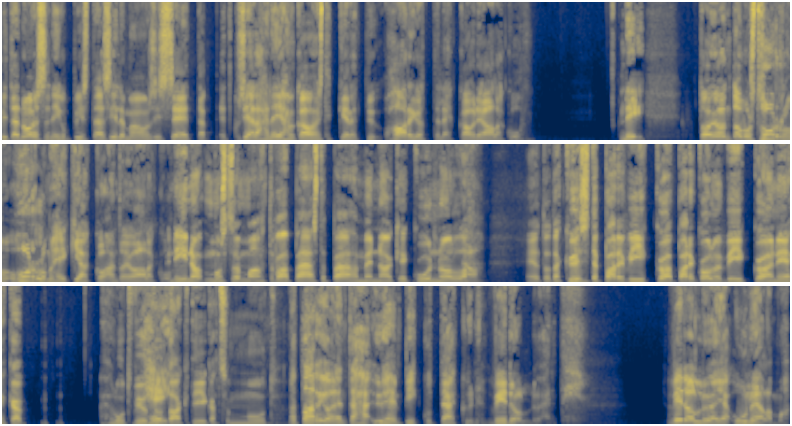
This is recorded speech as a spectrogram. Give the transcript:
mitä noissa niinku pistää silmään, on siis se, että, että kun siellähän ei ihan kauheasti keretty harjoittele kauden alkuun, niin toi on tuommoista hurlum, hurlum hei kiekkohan toi jo alkuun. Niin no, musta se on mahtavaa päästä päähän, mennä oikein kunnolla. Joo. Ja tota, kyllä sitten pari viikkoa, pari-kolme viikkoa, niin ehkä lutviutuu Hei. taktiikat sun muut. Mä tarjoilen tähän yhden pikku täkyn vedonlyöntiin. Vedonlyöjä unelma.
